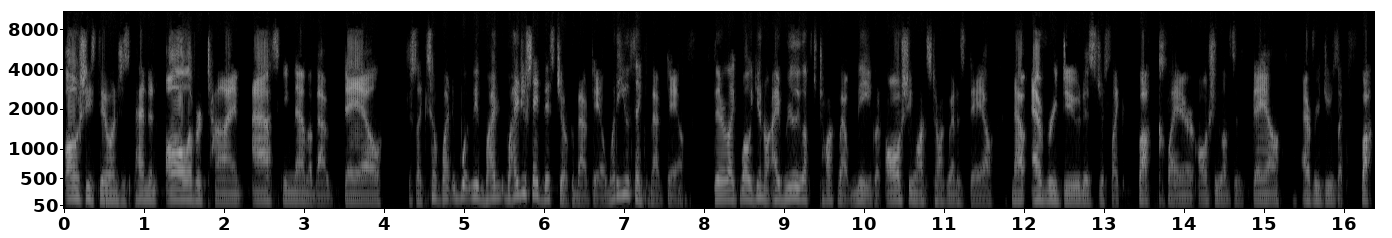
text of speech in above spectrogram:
All she's doing, she's spending all of her time asking them about Dale. Just like, so what, what why, why did you say this joke about Dale? What do you think about Dale? They're like, well, you know, I really love to talk about me, but all she wants to talk about is Dale. Now every dude is just like, fuck Clare. All she loves is Dale. Every dude's like, fuck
